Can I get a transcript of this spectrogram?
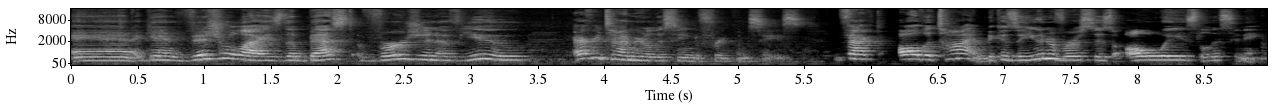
And again, visualize the best version of you every time you're listening to frequencies. In fact, all the time, because the universe is always listening.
